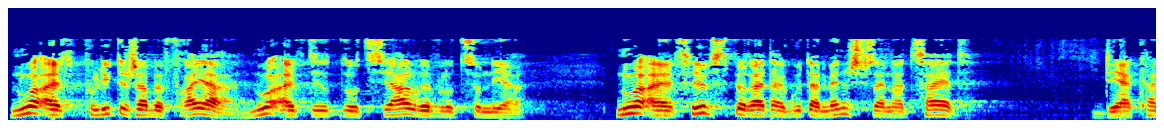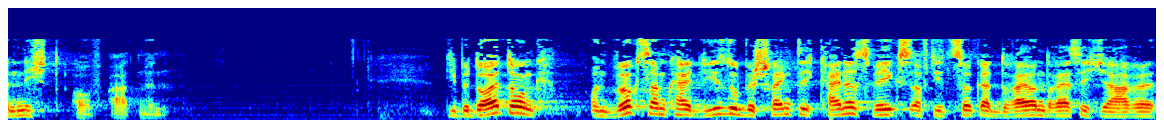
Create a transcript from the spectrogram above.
nur als politischer Befreier, nur als Sozialrevolutionär, nur als hilfsbereiter guter Mensch seiner Zeit, der kann nicht aufatmen. Die Bedeutung und Wirksamkeit Jesu beschränkt sich keineswegs auf die circa 33 Jahre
